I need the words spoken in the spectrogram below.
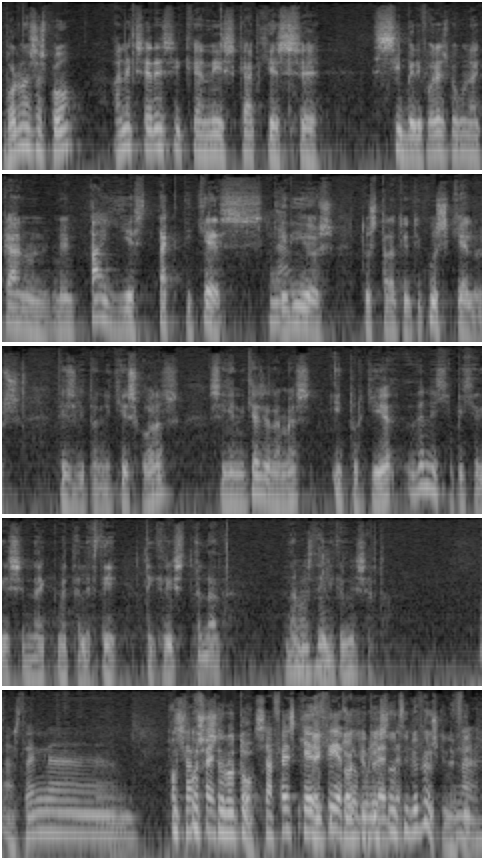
Μπορώ να σας πω, αν εξαιρέσει κανείς κάποιες ε, συμπεριφορές που έχουν να κάνουν με πάγιες τακτικές, Ναι. κυρίως τους στρατιωτικούς σκέλους της γειτονικής χώρας, σε γενικές γραμμές η Τουρκία δεν έχει επιχειρήσει να εκμεταλλευτεί την κρίση στην Ελλάδα. Να είμαστε ειλικρινείς σε αυτό. Αυτό είναι. Όχι, σαφές. πώς σε ρωτώ. Σαφές και Έχει- ευθύ το αυτό που έχετε λέτε. αισθανθεί βεβαίως και είναι ευθύ. Ναι.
